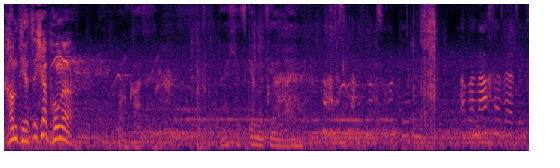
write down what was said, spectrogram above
Kommt jetzt, ich hab Hunger. Ich jetzt gern mit dir allein. Ach, das kann ich nur zurückgeben. Aber nachher werde ich.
